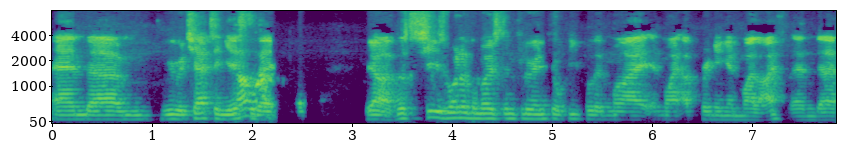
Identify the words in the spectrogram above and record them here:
and um, we were chatting yesterday. Oh, wow. Yeah, this, she's one of the most influential people in my in my upbringing in my life, and uh,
